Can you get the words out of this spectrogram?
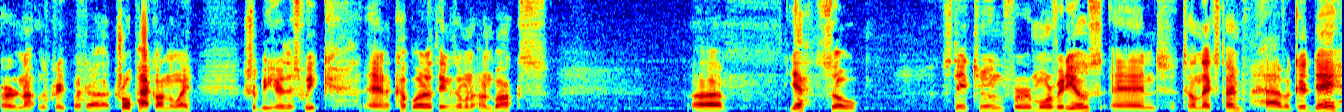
or not loot crate, but uh, troll pack on the way. Should be here this week. And a couple other things I'm going to unbox. Uh, yeah, so stay tuned for more videos. And until next time, have a good day.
